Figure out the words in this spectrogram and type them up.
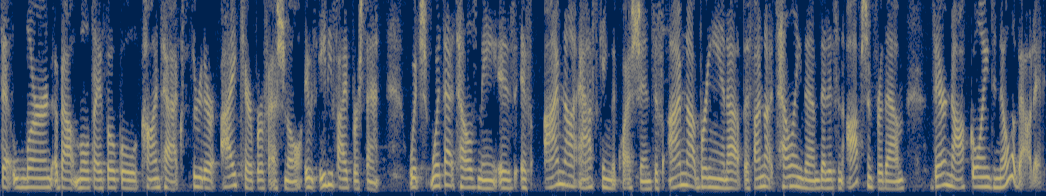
that learned about multifocal contacts through their eye care professional, it was 85%, which what that tells me is if I'm not asking the questions, if I'm not bringing it up, if I'm not telling them that it's an option for them, they're not going to know about it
